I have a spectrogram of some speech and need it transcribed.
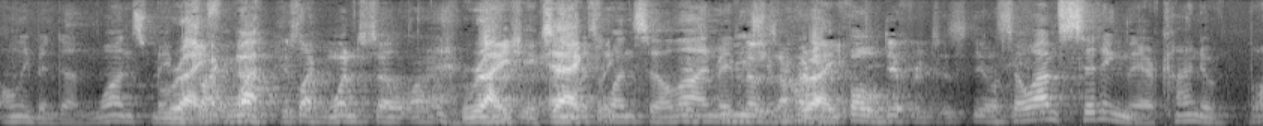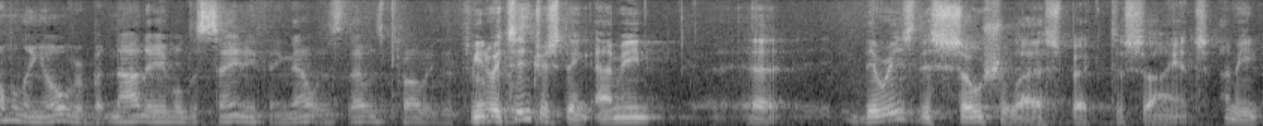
only been done once? Maybe Right. It's like, forgot. one, it's like one cell line. Right, And exactly. with one cell line, maybe though she it's a Right. hundred-fold difference, it's still. so I'm sitting there, kind of bubbling over, but not able to say anything. That was that was probably the. You know, it's thing. interesting. I mean, uh, there is this social aspect to science. I mean,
